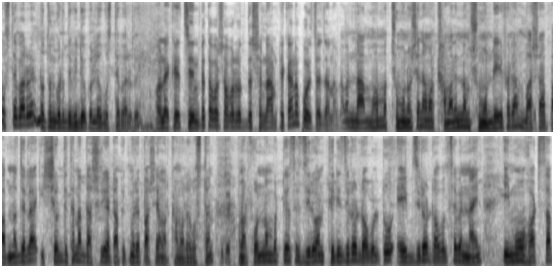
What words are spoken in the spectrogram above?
বুঝতে পারবে নতুন গরু ভিডিও করলেও বুঝতে পারবে। অনেকে চিনবে তারপর সবার উদ্দেশ্যে নাম ঠিকানা পরিচয় জানাবে। আমার নাম মোহাম্মদ সুমন হোসেন আমার খামারের নাম সুমন ডেয়ারি ফার্ম বাসা পাবনা জেলা ঈশ্বরদী থানা দাসুরিয়া ট্রাফিক মোড়ের পাশে আমার খামারের অবস্থান। আমার ফোন নম্বরটি হচ্ছে zero one three zero double two eight zero double seven nine imo WhatsApp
